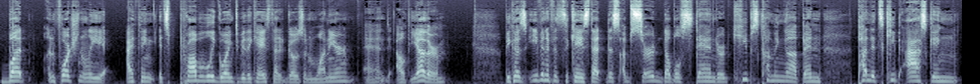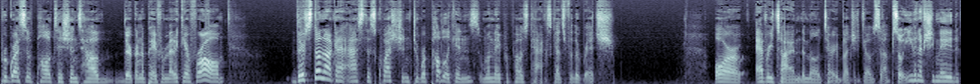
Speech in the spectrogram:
But unfortunately, I think it's probably going to be the case that it goes in one ear and out the other. Because even if it's the case that this absurd double standard keeps coming up and pundits keep asking progressive politicians how they're going to pay for Medicare for all, they're still not going to ask this question to Republicans when they propose tax cuts for the rich or every time the military budget goes up. So even if she made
